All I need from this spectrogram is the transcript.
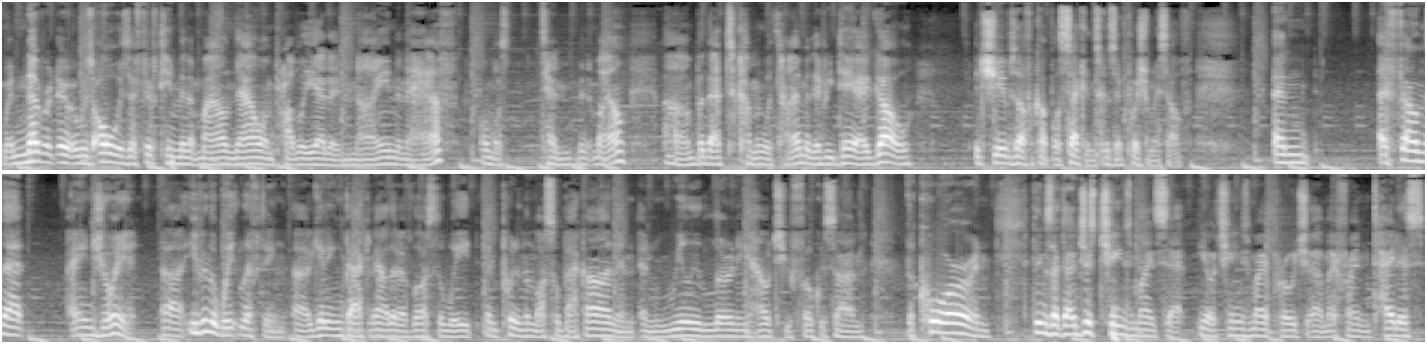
never. It was always a 15 minute mile. Now I'm probably at a nine and a half, almost 10 minute mile. Um, but that's coming with time, and every day I go, it shaves off a couple of seconds because I push myself, and I found that I enjoy it. Uh, even the weightlifting, uh, getting back now that I've lost the weight and putting the muscle back on and, and really learning how to focus on the core and things like that. I just changed mindset, you know, changed my approach. Uh, my friend Titus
